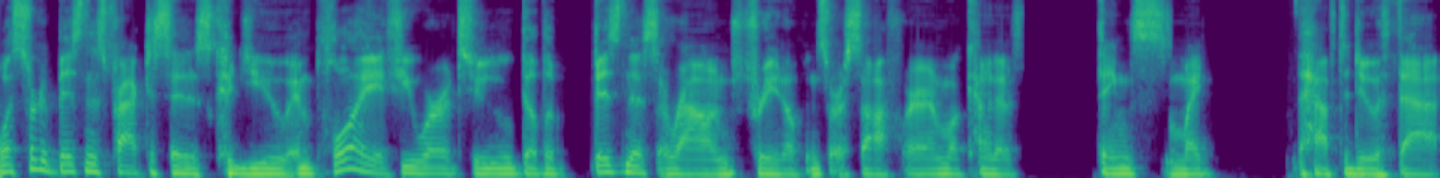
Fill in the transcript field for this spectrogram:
What sort of business practices could you employ if you were to build a business around free and open source software? And what kind of things might have to do with that?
